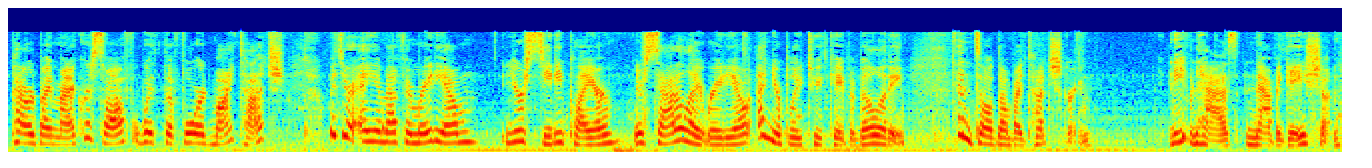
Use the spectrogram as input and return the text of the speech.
powered by Microsoft with the Ford MyTouch with your AM FM radio, your CD player, your satellite radio, and your Bluetooth capability. And it's all done by touchscreen. It even has navigation.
